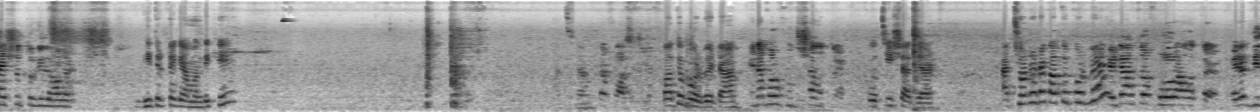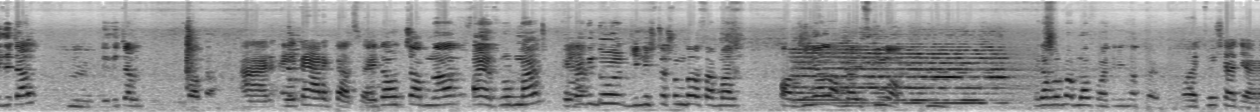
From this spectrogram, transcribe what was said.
ষাট সত্তর কেজি হবে। ভিতরটা কেমন দেখি? আচ্ছা কত পড়বে এটা? এটা পড়বে পঁচিশ হাজার টাকা। পঁচিশ হাজার। আর ছোটটা কত পড়বে? এটা হচ্ছে পনেরো হাজার টাকা। এটা ডিজিটাল হুম। ডিজিটাল আর এটা আরেকটা আছে। এটা হচ্ছে আপনার ফায়ার প্রুফ না। এটা হ্যাঁ। কিন্তু জিনিসটা সুন্দর আছে আপনার অরিজিনাল আপনার স্কিন এটা বলব আপনার পঁয়ত্রিশ হাজার টাকা। পঁয়ত্রিশ হাজার।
